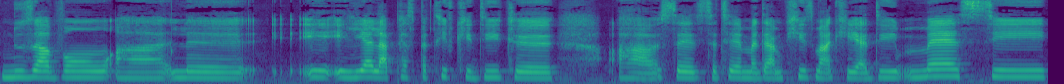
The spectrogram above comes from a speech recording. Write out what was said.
nous avons euh, le, il y a la perspective qui dit que euh, c'était Madame Kizma qui a dit, mais si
